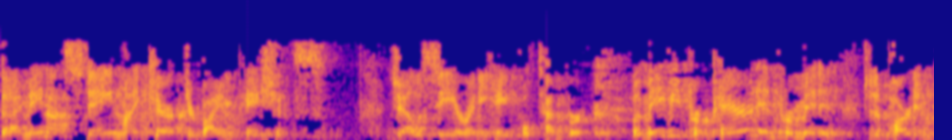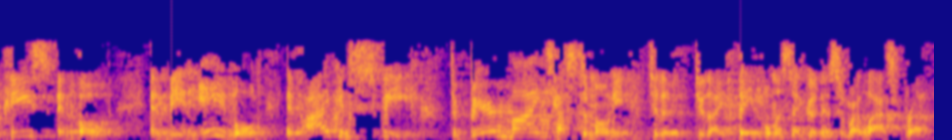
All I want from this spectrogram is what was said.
That I may not stain my character by impatience, jealousy, or any hateful temper, but may be prepared and permitted to depart in peace and hope, and be enabled, if I can speak, to bear my testimony to, the, to thy faithfulness and goodness to my last breath.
